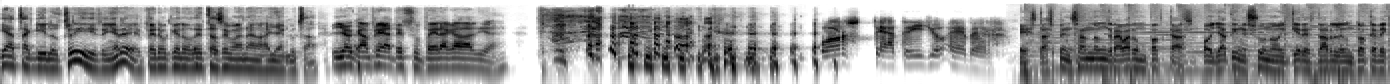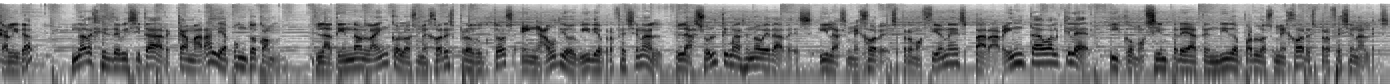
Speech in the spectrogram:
Y hasta aquí los tweets, señores. Espero que los de esta semana os hayan gustado. Y yo, Capria, te supera cada día. ¿eh? Worst teatrillo ever. ¿Estás pensando en grabar un podcast o ya tienes uno y quieres darle un toque de calidad? No dejes de visitar camaralia.com, la tienda online con los mejores productos en audio y vídeo profesional, las últimas novedades y las mejores promociones para venta o alquiler. Y como siempre atendido por los mejores profesionales.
